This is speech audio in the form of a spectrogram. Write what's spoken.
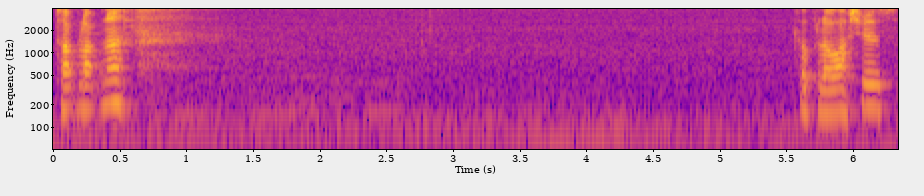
Top lock nut. Couple of washers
